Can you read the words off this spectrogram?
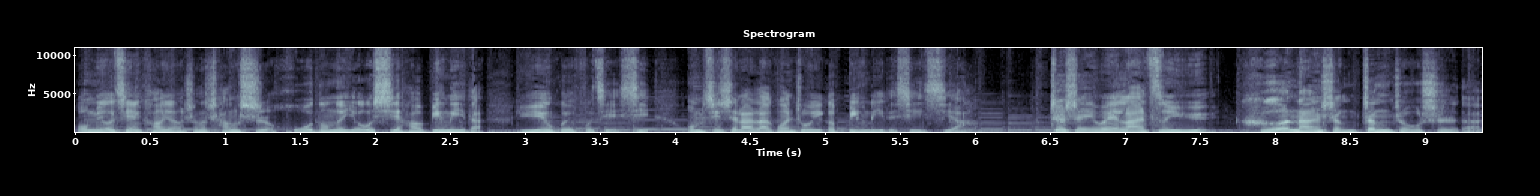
我们有健康养生的常识、互动的游戏，还有病例的语音回复解析。我们接下来来关注一个病例的信息啊，这是一位来自于河南省郑州市的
